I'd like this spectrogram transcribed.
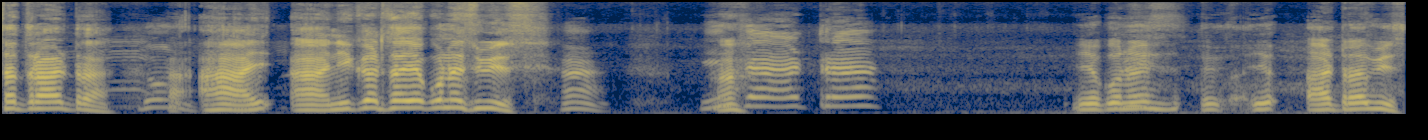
सतरा अठरा. हा हा आणि इकडचा एकोणीस वीस. हा. अठरा. एकोणीस अठरा वीस.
